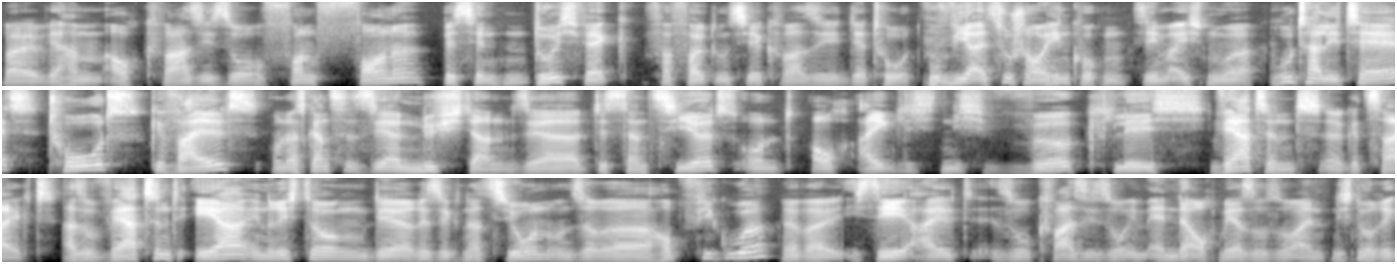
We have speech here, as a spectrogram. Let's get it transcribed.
Weil wir haben auch quasi so von vorne bis hinten durchweg verfolgt uns hier quasi der Tod. Wo Mhm. wir als Zuschauer hingucken, sehen wir eigentlich nur Brutalität, Tod, Gewalt und das Ganze sehr nüchtern, sehr distanziert und auch eigentlich nicht wirklich wertend äh, gezeigt. Also wertend eher in Richtung der Resignation unserer Hauptfigur, ne, weil ich sehe halt so quasi so im Ende auch mehr so so ein nicht nur re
